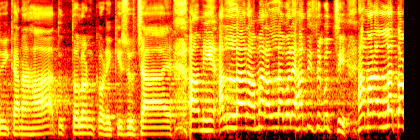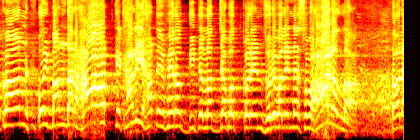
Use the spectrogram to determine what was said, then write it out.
দুই কানা হাত উত্তোলন করে কিছু চায় আমি আল্লাহর আমার আল্লাহ বলে হাদিসে করছি আমার আল্লাহ তখন ওই বান্দার হাতকে খালি হাতে ফেরত দিতে লজ্জাবোধ করেন। জোরে বলেন না, সুবহানাল্লাহ। তাহলে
